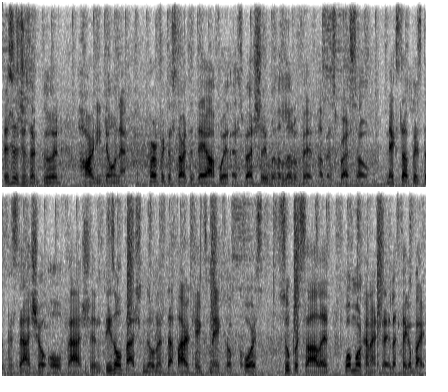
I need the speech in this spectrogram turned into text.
This is just a good, hearty donut. Perfect to start the day off with, especially with a little bit of espresso. Next up is the pistachio old fashioned. These old fashioned donuts that Firecakes makes, of course, super solid. What more can I say? Let's take a bite.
